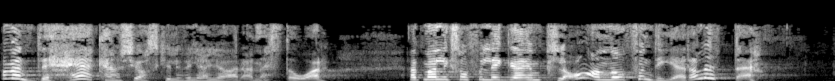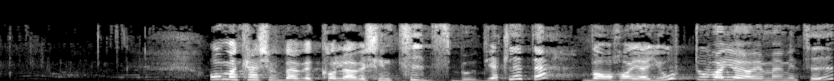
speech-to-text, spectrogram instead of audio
Ja, men det här kanske jag skulle vilja göra nästa år. Att man liksom får lägga en plan och fundera lite. Och man kanske behöver kolla över sin tidsbudget lite. Vad har jag gjort och vad gör jag med min tid?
